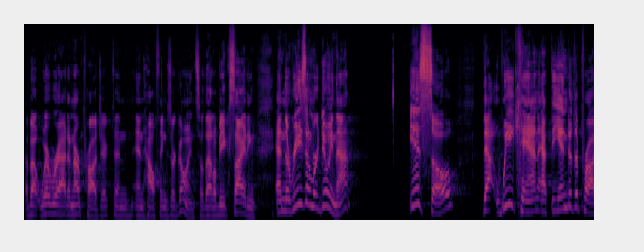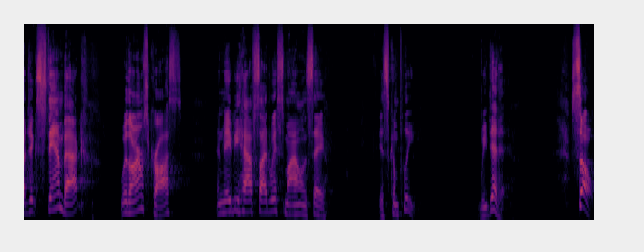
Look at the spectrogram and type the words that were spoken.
about where we're at in our project and, and how things are going. So that'll be exciting. And the reason we're doing that is so that we can, at the end of the project, stand back with arms crossed and maybe half sideways smile and say, It's complete. We did it. So,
